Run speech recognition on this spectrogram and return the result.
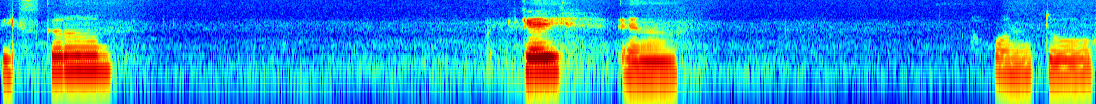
fix count okay and want to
